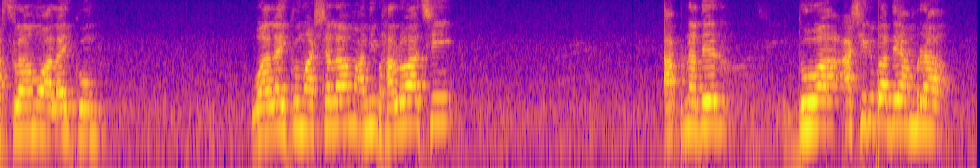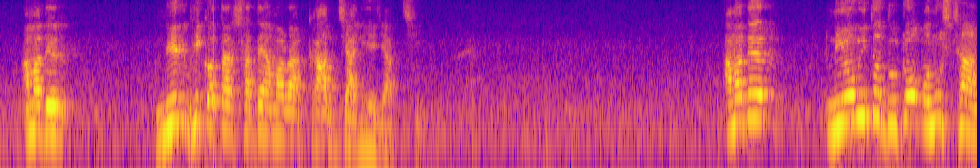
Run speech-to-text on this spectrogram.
আসসালামু আলাইকুম। ওয়ালাইকুম আসসালাম, আমি ভালো আছি। আপনাদের দোয়া, আশীর্বাদে আমরা আমাদের নির্ভীকতার সাথে আমরা কাজ চালিয়ে যাচ্ছি। আমাদের নিয়মিত দুটো অনুষ্ঠান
